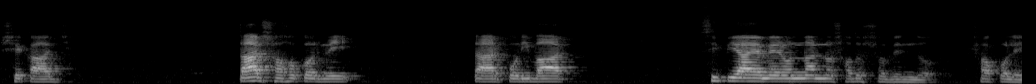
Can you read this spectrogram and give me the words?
সে কাজ তার সহকর্মী, তার পরিবার সিপিআইএমের অন্যান্য সদস্যবৃন্দ সকলে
